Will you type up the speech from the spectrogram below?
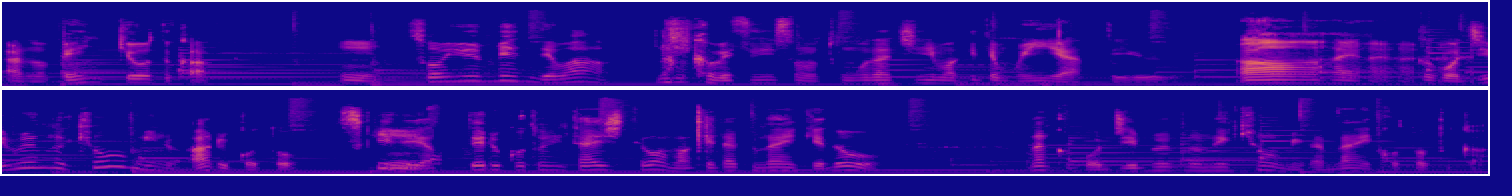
あの勉強とか、うん。そういう面では、なんか別にその友達に負けてもいいやっていう、ああ、はいはいはないん。かこう自分の興味のあること、好きでやってることに対しては負けたくないけど、なんかこう自分のね、興味がないこととか、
